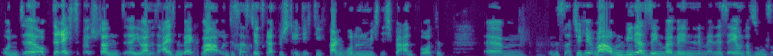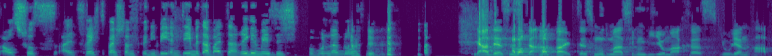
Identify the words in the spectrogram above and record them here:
und äh, ob der Rechtsbeistand äh, Johannes Eisenberg war. Und das hast du jetzt gerade bestätigt. Die Frage wurde nämlich nicht beantwortet. Ähm, das ist natürlich immer auch ein Wiedersehen, weil wir ihn im NSA-Untersuchungsausschuss als Rechtsbeistand für die BND-Mitarbeiter regelmäßig bewundern durften. Okay. Ja, das ist Aber der Anwalt des mutmaßlichen Videomachers Julian H.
